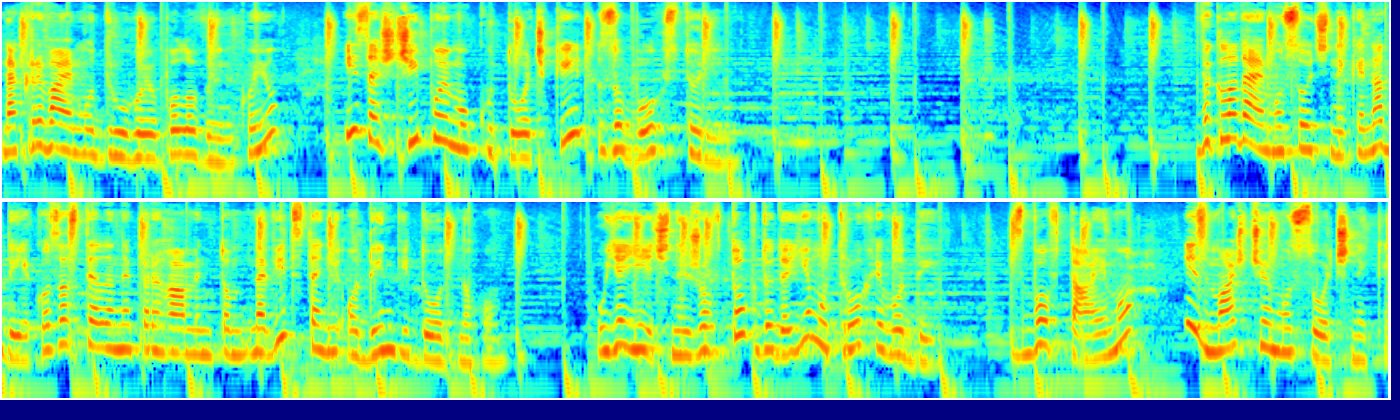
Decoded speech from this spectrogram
Накриваємо другою половинкою і защіпуємо куточки з обох сторін. Викладаємо сочники на дико, застелене пергаментом на відстані один від одного. У яєчний жовток додаємо трохи води. Збовтаємо і змащуємо сочники.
